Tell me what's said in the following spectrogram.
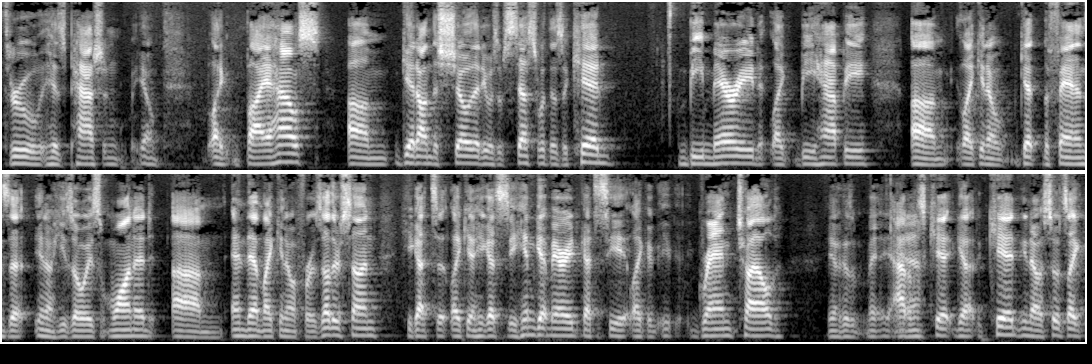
through his passion you know like buy a house, um, get on the show that he was obsessed with as a kid be married, like be happy, um, like you know, get the fans that you know he's always wanted, um, and then like you know for his other son, he got to like you know he got to see him get married, got to see like a grandchild, you know, because Adam's kid got a kid, you know, so it's like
